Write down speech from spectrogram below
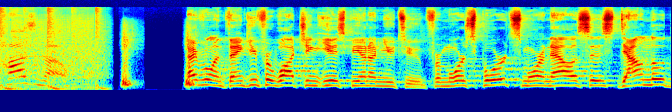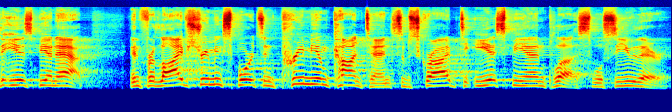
Cosmo. Hi everyone, thank you for watching ESPN on YouTube. For more sports, more analysis, download the ESPN app. And for live streaming sports and premium content, subscribe to ESPN Plus. We'll see you there.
